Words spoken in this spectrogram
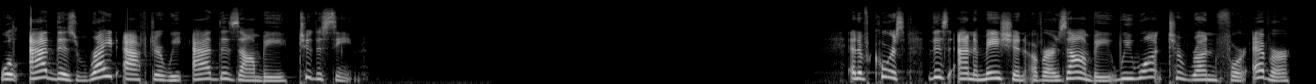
We'll add this right after we add the zombie to the scene. And of course, this animation of our zombie, we want to run forever,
